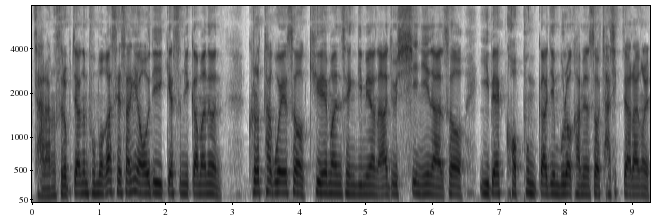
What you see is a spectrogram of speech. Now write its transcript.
자랑스럽지 않은 부모가 세상에 어디 있겠습니까마는 그렇다고 해서 기회만 생기면 아주 신이 나서 입에 거품까지 물어가면서 자식 자랑을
